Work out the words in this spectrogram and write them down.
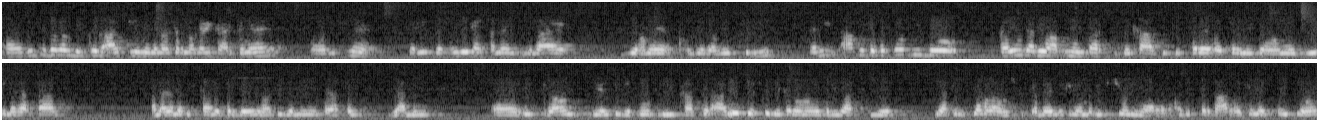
देखिए तो बिल्कुल आज सीएम मजनलाल शर्मा का एक कार्यक्रम है और इसमें करीब दस बजे का समय मिला है जो हमें खोजेगा के लिए। करीब आप कह सकते हो कि जो कई का जो आपने उनका देखा कि किस तरह सोशल मीडिया होंगे कि लगातार अलग अलग स्थानों पर गए, वहाँ की ज़मीन दरअसल जानी एक ग्राउंड की रिपोर्ट ली, खासकर आगे केस को लेकर उन्होंने बड़ी बात की है कि आखिर इतना बड़ा हॉस्पिटल है, लेकिन मरीज़ क्यों नहीं आ रहे अधिकतर बाहर ऐसे लगते क्यों है?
